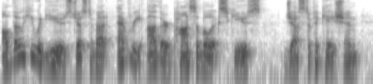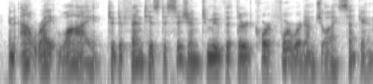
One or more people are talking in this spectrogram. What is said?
although he would use just about every other possible excuse, justification, an outright lie to defend his decision to move the Third Corps forward on July 2nd,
